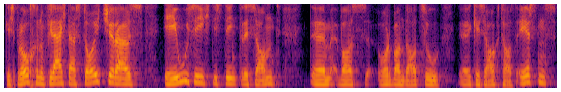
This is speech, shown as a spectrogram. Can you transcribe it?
gesprochen. Und vielleicht aus deutscher, aus EU-Sicht ist interessant, ähm, was Orban dazu äh, gesagt hat. Erstens,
